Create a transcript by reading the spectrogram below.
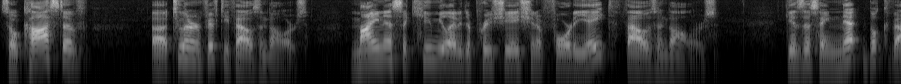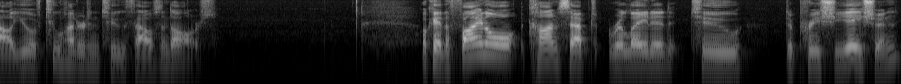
So cost of uh, $250,000 minus accumulated depreciation of $48,000 gives us a net book value of $202,000. Okay, the final concept related to depreciation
